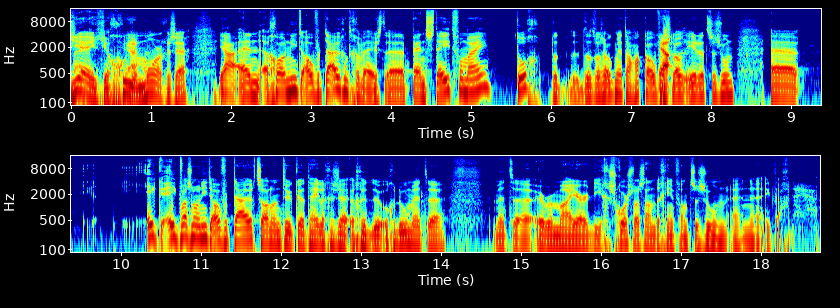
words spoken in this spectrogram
Jeetje, goedemorgen zeg. Ja, en gewoon niet overtuigend geweest. Uh, Penn State voor mij, toch? Dat, dat was ook met de hak over ja. eerder het seizoen. Uh, ik, ik was nog niet overtuigd. Ze hadden natuurlijk het hele gedoe met, uh, met Urban Meyer, die geschorst was aan het begin van het seizoen. En ik dacht, nou ja,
